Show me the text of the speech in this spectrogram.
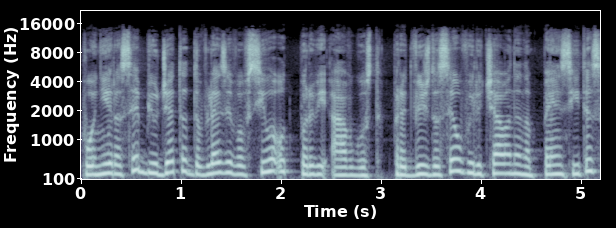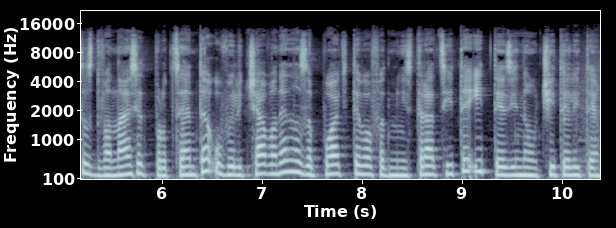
Планира се бюджета да влезе в сила от 1 август. Предвижда се увеличаване на пенсиите с 12 10% увеличаване на заплатите в администрациите и тези на учителите.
